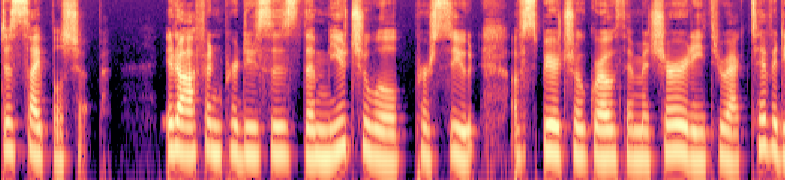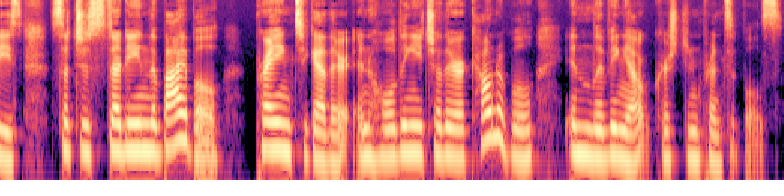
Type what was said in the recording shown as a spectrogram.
Discipleship. It often produces the mutual pursuit of spiritual growth and maturity through activities such as studying the Bible, praying together, and holding each other accountable in living out Christian principles.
